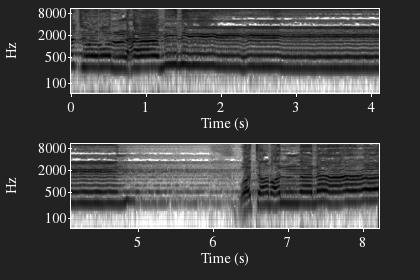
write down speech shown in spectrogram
أجر العاملين وترى الملائكة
